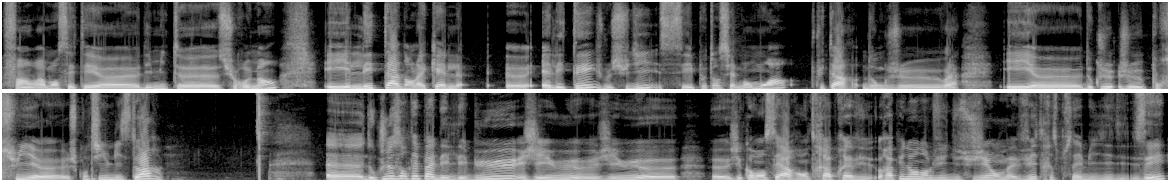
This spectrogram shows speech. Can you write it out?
Enfin, vraiment, c'était euh, des mythes euh, surhumains. Et l'état dans lequel elle était, je me suis dit, c'est potentiellement moi plus tard. Donc, je. Voilà. Et donc, je poursuis, je continue l'histoire. Euh, donc je le sentais pas dès le début. J'ai eu, euh, j'ai eu, euh, j'ai commencé à rentrer après rapidement dans le vif du sujet. On m'a vite responsabilisé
